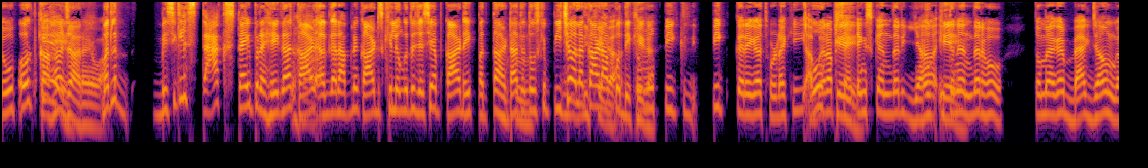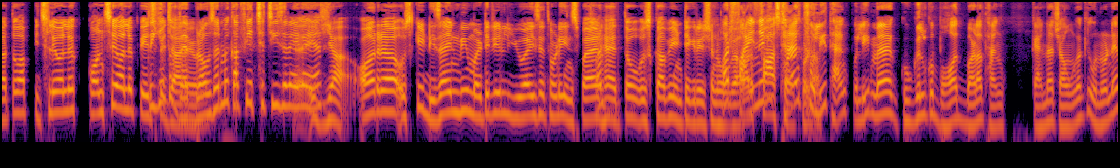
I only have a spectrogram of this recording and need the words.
तो Okay. कहाँ जा रहे हो मतलब बेसिकली स्टैक्स टाइप रहेगा कार्ड हाँ। अगर आपने कार्ड्स खेले होंगे तो जैसे आप कार्ड एक पत्ता हटाते हम्म, तो उसके पीछे वाला कार्ड आपको दिखेगा तो वो पिक पिक करेगा थोड़ा कि अगर okay. आप सेटिंग्स के अंदर यहाँ Okay. इतने अंदर हो तो मैं अगर बैक जाऊँगा तो आप पिछले वाले कौन से वाले तो पेज ये पे तो जा रहे हो ब्राउज़र में काफ़ी अच्छा चीज़ रहेगा यार या और उसकी डिज़ाइन भी मटेरियल यूआई से थोड़ी इंस्पायर है तो उसका भी इंटीग्रेशन होगा और फाइनली। थैंकफुली थैंकफुली मैं गूगल को बहुत बड़ा थैंक कहना चाहूँगा कि उन्होंने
